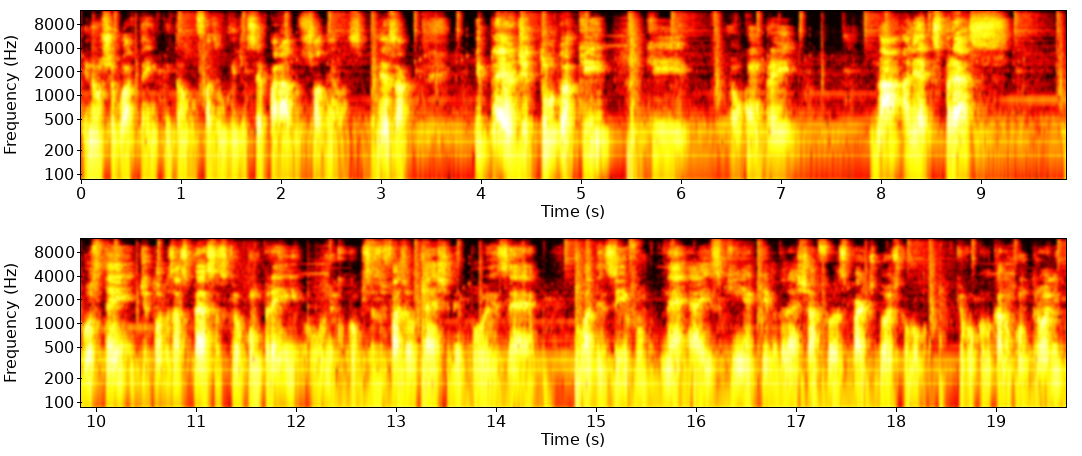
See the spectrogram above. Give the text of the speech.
e não chegou a tempo, então eu vou fazer um vídeo separado só delas, beleza? E player, de tudo aqui que eu comprei na AliExpress, gostei de todas as peças que eu comprei, o único que eu preciso fazer o teste depois é o adesivo, né? É a skin aqui do The Last of Us Part 2 que eu vou, que eu vou colocar no controle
